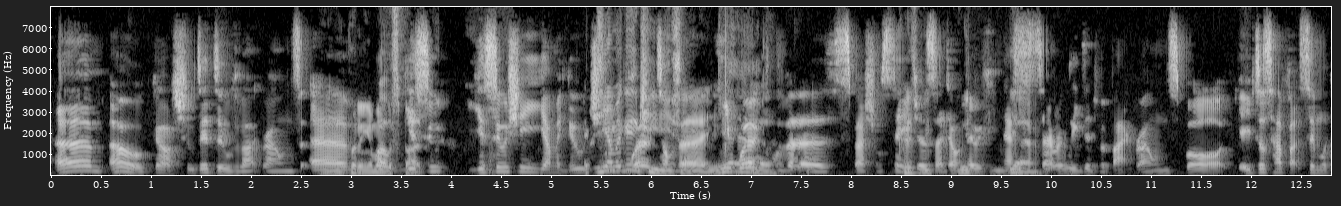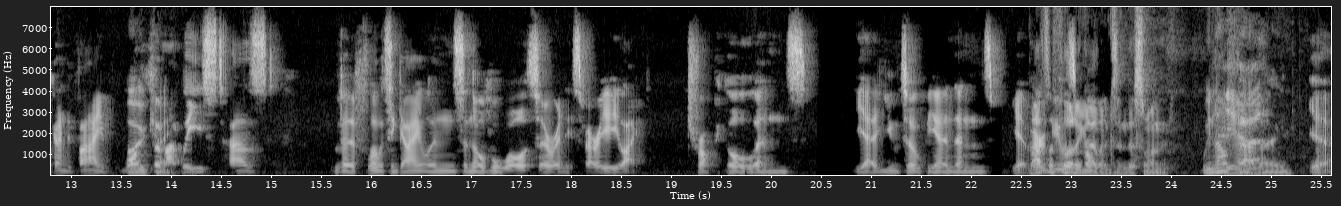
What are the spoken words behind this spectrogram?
Um. Oh gosh, who did do the backgrounds? Um, putting him on the spot. Yasu- Yasushi Yamaguchi. It's Yamaguchi, worked on son, the, he yeah. worked on the special stages. we- I don't we- know if he necessarily did the backgrounds, but it does have that similar kind of vibe. One of them, at least, has the floating islands and over water, and it's very like tropical and yeah, utopian and yeah, very Lots of beautiful. floating islands in this one. We love Yeah. that though. Yeah.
